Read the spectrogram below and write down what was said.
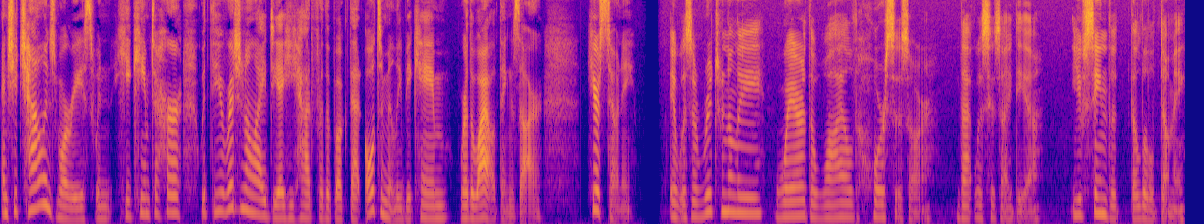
And she challenged Maurice when he came to her with the original idea he had for the book that ultimately became Where the Wild Things Are. Here's Toni. It was originally Where the Wild Horses Are. That was his idea. You've seen the, the little dummy.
